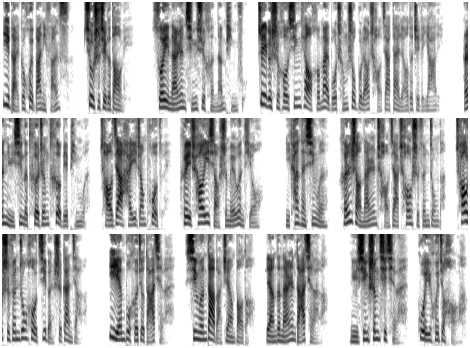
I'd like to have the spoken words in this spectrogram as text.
一百个会把你烦死，就是这个道理。所以男人情绪很难平复，这个时候心跳和脉搏承受不了吵架带聊的这个压力。而女性的特征特别平稳，吵架还一张破嘴，可以超一小时没问题哦。你看看新闻，很少男人吵架超十分钟的，超十分钟后基本是干架了，一言不合就打起来。新闻大把这样报道，两个男人打起来了。女性生气起来，过一会就好了。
